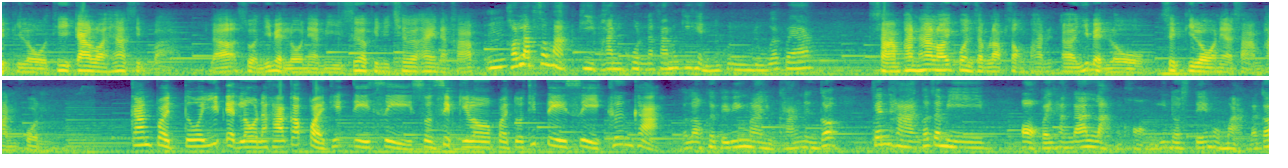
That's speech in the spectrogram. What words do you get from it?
10 กิโลที่ 950 บาท แล้วส่วน21โลเนี่ยมีเสื้อฟินิชเชอร์ให้นะครับอืมเขารับสมัครกี่พันคนนะคะ เมื่อกี้เห็นคุณดูแวบ3,500 คนสำหรับ2,000เอ่อ21 โล 10 กิโลเนี่ย 3,000 คน การปล่อยตัว 21 โลนะคะ ก็ปล่อยที่ตี4ส่วน 10 กิโลปล่อยตัวที่ตี4ครึ่งค่ะ ๆเราเคยไปวิ่งมาอยู่ครั้งหนึ่งก็เส้นทางก็จะมี ออกไปทางด้านหลังของอินดอร์สเตเดียมของมาก แล้วก็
